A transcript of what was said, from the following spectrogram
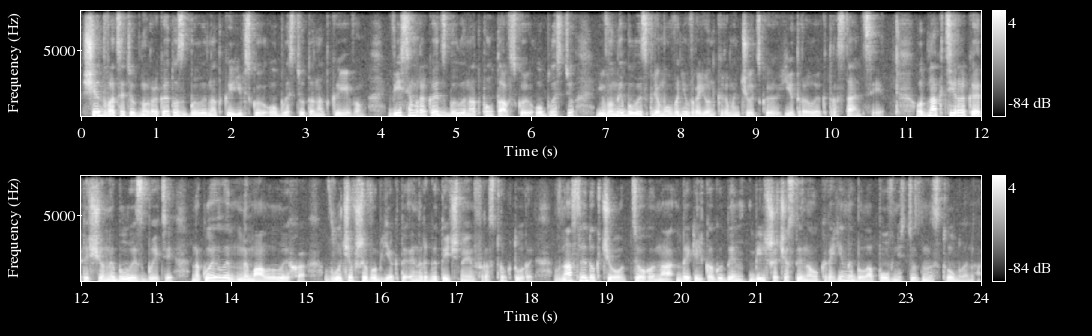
Ще 21 ракету збили над Київською областю та над Києвом. 8 ракет збили над Полтавською областю, і вони були спрямовані в район Кременчуцької гідроелектростанції. Однак ті ракети, що не були збиті, накоїли немало лиха, влучивши в об'єкти енергетичної інфраструктури, внаслідок чого цього на декілька годин більша частина України була повністю знеструмлена.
